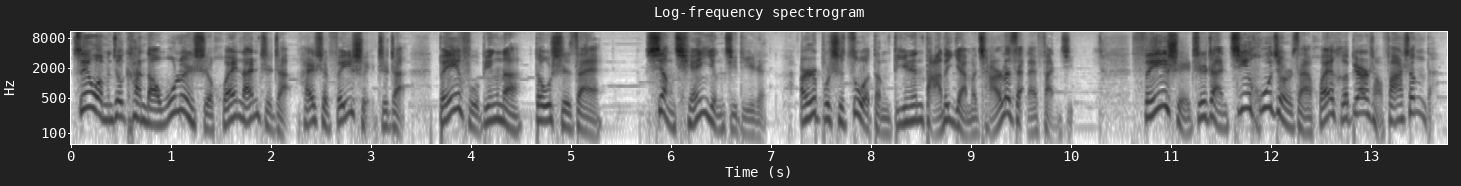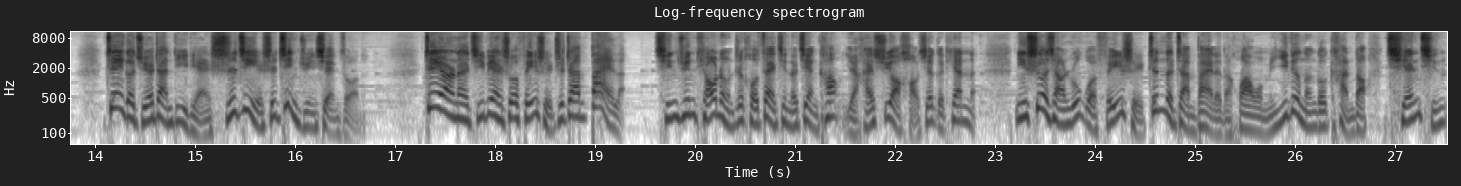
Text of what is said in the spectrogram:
所以我们就看到，无论是淮南之战还是淝水之战，北府兵呢都是在向前迎击敌人，而不是坐等敌人打得眼巴前了再来反击。淝水之战几乎就是在淮河边上发生的。这个决战地点实际也是晋军选择的，这样呢，即便说淝水之战败了，秦军调整之后再进到建康，也还需要好些个天呢。你设想，如果淝水真的战败了的话，我们一定能够看到前秦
